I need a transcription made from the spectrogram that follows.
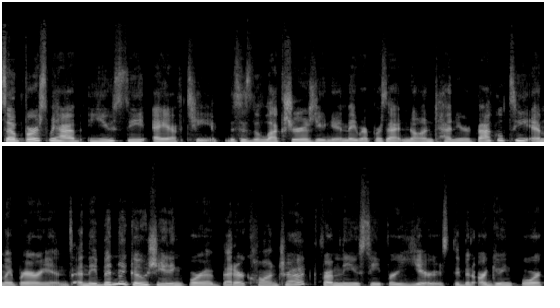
So, first we have UCAFT. This is the lecturers union. They represent non tenured faculty and librarians, and they've been negotiating for a better contract from the UC for years. They've been arguing for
